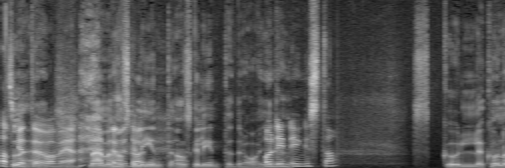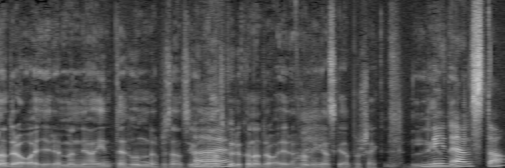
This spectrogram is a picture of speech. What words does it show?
Han skulle inte Nej. vara med. Nej, men han skulle, inte, han skulle inte dra i Och det. din yngsta? Skulle kunna dra i det, men jag är inte hundra procent. Jo, men han Nej. skulle kunna dra i det. Han är ganska projektledig. Min äldsta?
